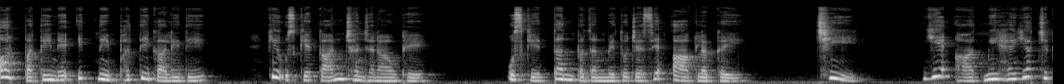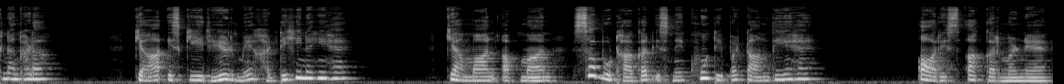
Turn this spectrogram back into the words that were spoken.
और पति ने इतनी भद्दी गाली दी कि उसके कान झंझना उठे। उसके तन बदन में तो जैसे आग लग गई। छी, ये आदमी है या चिकना घड़ा क्या इसकी रीढ़ में हड्डी ही नहीं है? क्या मान अपमान सब उठाकर इसने खूंटी पर टांग दिए हैं? और इस अकर्मण्य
